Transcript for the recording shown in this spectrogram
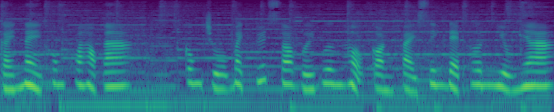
Cái này không khoa học a. Công chúa Bạch Tuyết so với vương hậu còn phải xinh đẹp hơn nhiều nha.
